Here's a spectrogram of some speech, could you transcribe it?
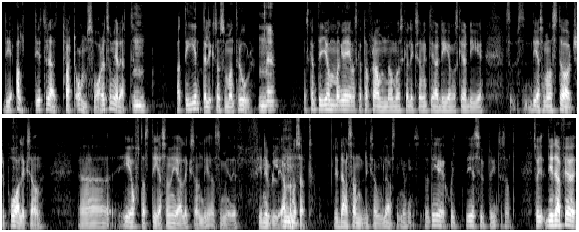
det är alltid det där tvärtom svaret som är rätt. Mm. Att det är inte liksom som man tror. Nej. Man ska inte gömma grejer, man ska ta fram dem, man ska liksom inte göra det, man ska göra det. Det som man har stört sig på liksom. eh, är oftast det som är liksom det som är det finurliga Mm. på något sätt. Det är där san, liksom, lösningen finns. Så det är skit, det är superintressant. Så det är därför jag,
